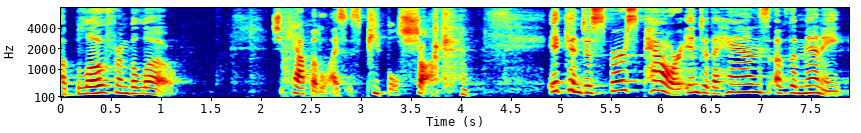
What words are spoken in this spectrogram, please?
a blow from below. She capitalizes people's shock. It can disperse power into the hands of the many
